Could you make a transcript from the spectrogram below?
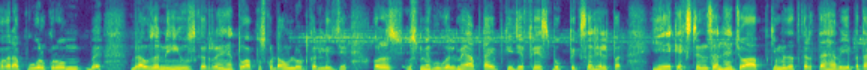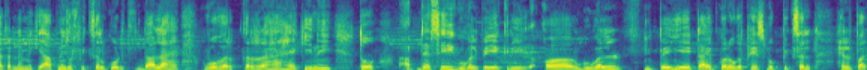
अगर आप गूगल क्रोम ब्राउज़र नहीं यूज़ कर रहे हैं तो आप उसको डाउनलोड कर लीजिए और उस, उसमें गूगल में आप टाइप कीजिए फेसबुक पिक्सल हेल्पर ये एक एक्सटेंसन है जो आपकी मदद करता है ये पता करने में कि आपने जो पिक्सल कोड डाला है वो वर्क कर रहा है कि नहीं। तो आप जैसे ही गूगल पे ये गूगल पे ये टाइप करोगे फेसबुक पिक्सल हेल्पर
